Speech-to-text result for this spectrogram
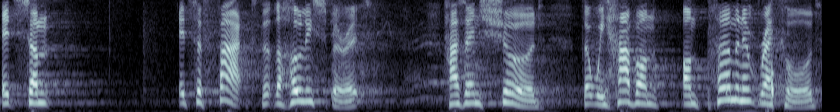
It's, um, it's a fact that the Holy Spirit has ensured that we have on, on permanent record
